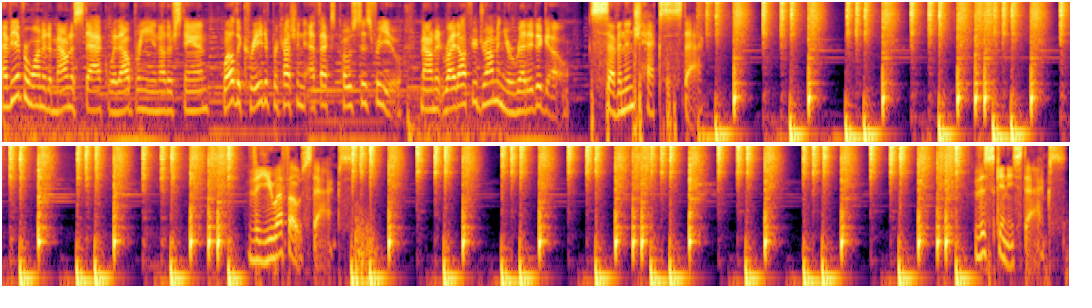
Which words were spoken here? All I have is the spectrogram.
Have you ever wanted to mount a stack without bringing another stand? Well, the Creative Percussion FX Post is for you. Mount it right off your drum and you're ready to go. 7 inch hex stack. The UFO stacks. The skinny stacks.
